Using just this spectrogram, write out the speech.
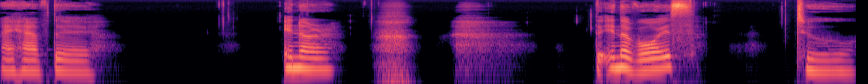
I have the inner the inner voice to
